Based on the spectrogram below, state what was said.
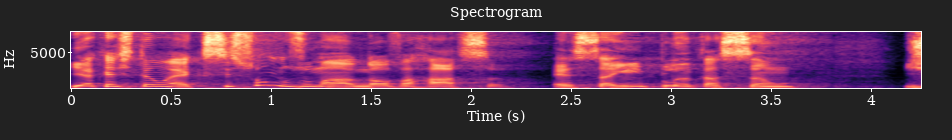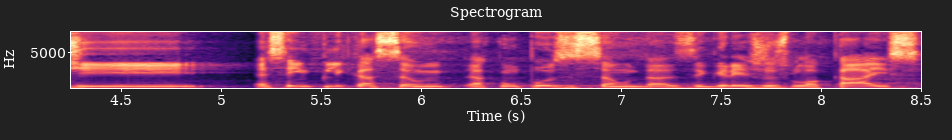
E a questão é que se somos uma nova raça, essa implantação de essa implicação da composição das igrejas locais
